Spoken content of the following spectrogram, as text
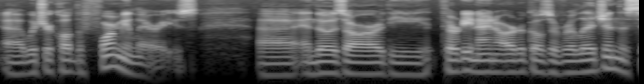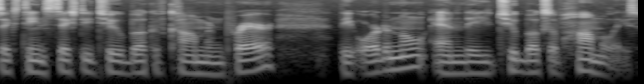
uh, which are called the formularies. Uh, and those are the 39 Articles of Religion, the 1662 Book of Common Prayer, the Ordinal, and the two books of homilies.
